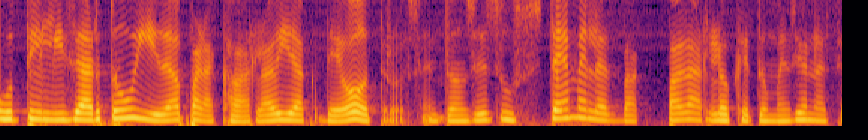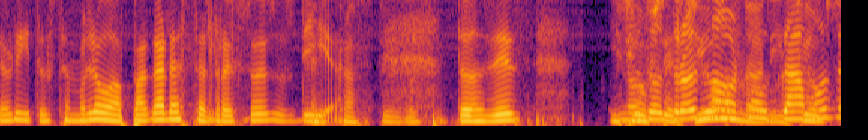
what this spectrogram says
utilizar tu vida para acabar la vida de otros. Entonces usted me las va a pagar, lo que tú mencionaste ahorita, usted me lo va a pagar hasta el resto de sus días. castigo, sí. Entonces, Y nosotros nos obsesionan, y juzgamos,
